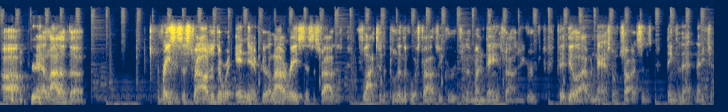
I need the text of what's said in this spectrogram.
Uh, and a lot of the racist astrologers that were in there, because a lot of racist astrologers flocked to the political astrology groups and the mundane astrology groups because they deal a lot with national charts and things of that nature.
